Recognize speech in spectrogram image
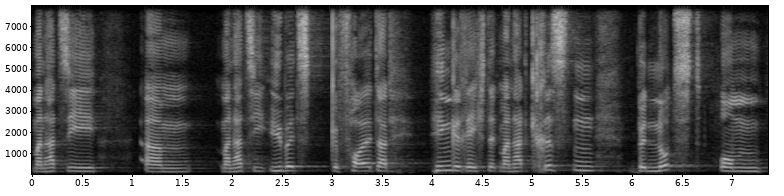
man hat sie, ähm, man hat sie übelst gefoltert, hingerichtet, man hat Christen benutzt, um,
